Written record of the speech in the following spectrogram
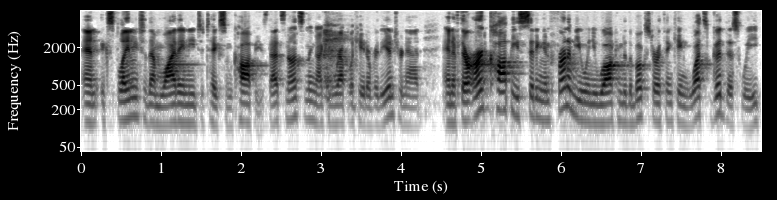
and explaining to them why they need to take some copies. That's not something I can replicate over the internet. And if there aren't copies sitting in front of you when you walk into the bookstore thinking, what's good this week,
